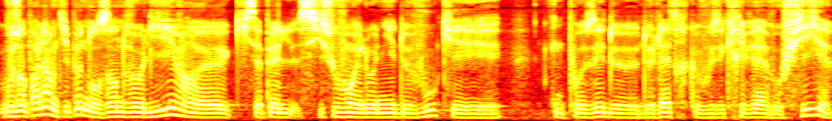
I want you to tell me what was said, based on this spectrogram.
Vous en parlez un petit peu dans un de vos livres qui s'appelle Si souvent éloigné de vous, qui est composé de, lettres que vous écrivez à vos filles.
